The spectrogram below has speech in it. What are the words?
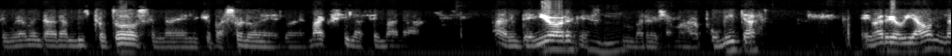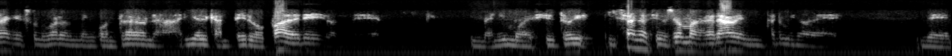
seguramente habrán visto todos en el que pasó lo de, lo de Maxi la semana anterior, que es un barrio llamado Pumitas. El barrio Vía Honda, que es un lugar donde encontraron a Ariel Cantero padre, donde venimos a decir hoy, quizás la situación más grave en términos de de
